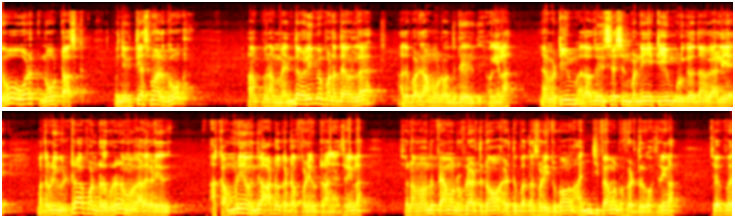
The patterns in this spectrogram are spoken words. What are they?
நோ ஒர்க் நோ டாஸ்க் கொஞ்சம் வித்தியாசமாக இருக்கும். அப்போ நம்ம எந்த வேலையுமே பண்ண தேவையில்ல. அது பாட்டுக்கு அமௌண்ட் வந்துகிட்டே இருக்குது ஓகேங்களா நம்ம டீம் அதாவது ரிஜிஸ்ட்ரேஷன் பண்ணி டீம் கொடுக்கறது தான் வேலையே. மற்றபடி விட்ரா பண்ணுறது கூட நம்ம வேலை கிடையாது. கம்பெனியை வந்து ஆட்டோ கட் ஆஃப் பண்ணி விட்றாங்க சரிங்களா? ஸோ நம்ம வந்து பேமெண்ட் ப்ரூஃப்லாம் எடுத்துட்டோம். எடுத்து பார்த்தா சொல்லிட்டு இருக்கோம். அஞ்சு பேமெண்ட் ப்ரூஃப் எடுத்துருக்கோம். சரிங்களா? ஸோ இப்போ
